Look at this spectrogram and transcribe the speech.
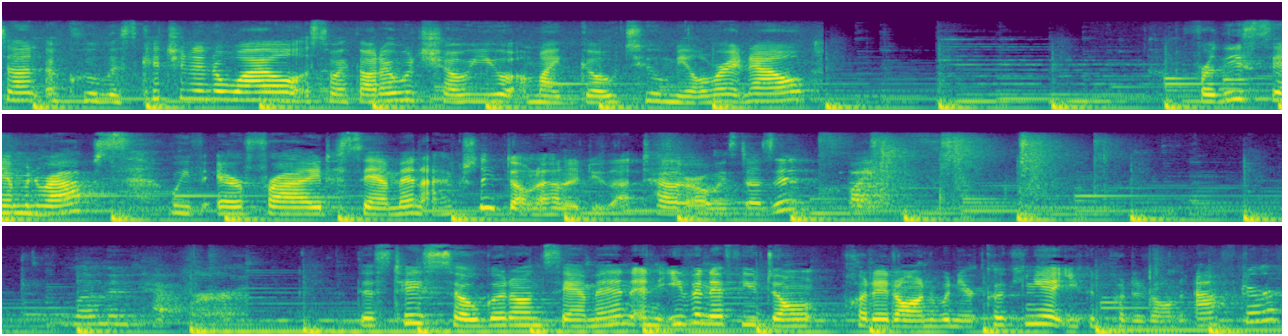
Done a Clueless Kitchen in a while, so I thought I would show you my go-to meal right now. For these salmon wraps, we've air fried salmon. I actually don't know how to do that. Tyler always does it. Spice. Lemon pepper. This tastes so good on salmon, and even if you don't put it on when you're cooking it, you can put it on after.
